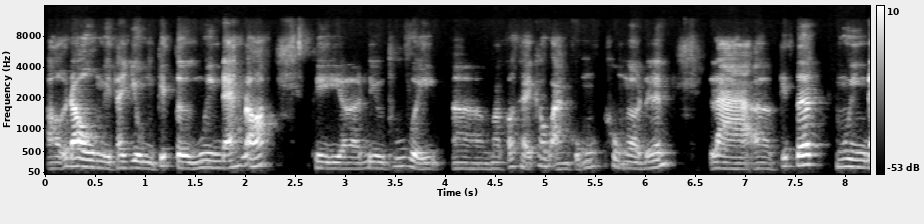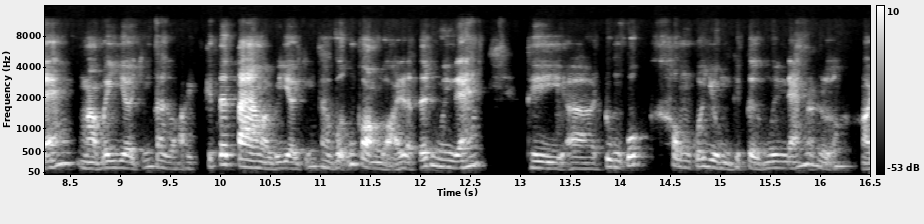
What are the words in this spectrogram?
ở đâu người ta dùng cái từ nguyên đáng đó thì uh, điều thú vị uh, mà có thể các bạn cũng không ngờ đến là uh, cái Tết Nguyên Đáng mà bây giờ chúng ta gọi cái Tết ta mà bây giờ chúng ta vẫn còn gọi là Tết Nguyên Đáng thì uh, Trung Quốc không có dùng cái từ Nguyên Đáng đó nữa. Họ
